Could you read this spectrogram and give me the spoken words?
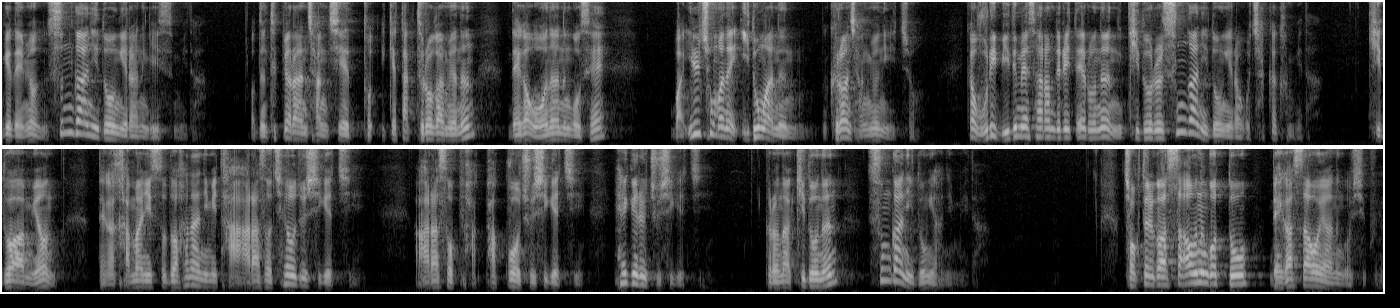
게 되면 순간이동이라는 게 있습니다. 어떤 특별한 장치에 이렇게 딱 들어가면은 내가 원하는 곳에 막 1초 만에 이동하는 그런 장면이 있죠. 그러니까 우리 믿음의 사람들이 때로는 기도를 순간 이동이라고 착각합니다. 기도하면 내가 가만히 있어도 하나님이 다 알아서 채워주시겠지. 알아서 바, 꾸어 주시겠지. 해결해 주시겠지. 그러나 기도는 순간 이동이 아닙니다. 적들과 싸우는 것도 내가 싸워야 하는 것이고요.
